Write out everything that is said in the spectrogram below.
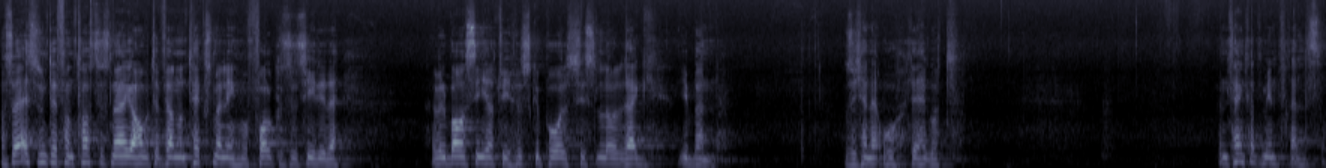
Altså, jeg synes Det er fantastisk når jeg av og til får noen tekstmelding fra folk, og så sier de det. Jeg vil bare si at vi husker på Sissel og deg i bønn. Og så kjenner jeg å, det er godt. Men tenk at min frelser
